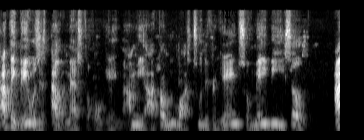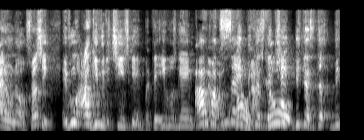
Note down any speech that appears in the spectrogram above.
I think they was just outmatched the whole game. I mean, I thought we watched two different games, so maybe so. I don't know. Especially if you, I'll give you the Chiefs game, but the Eagles game. I'm no, about to say because the Chiefs, because the the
